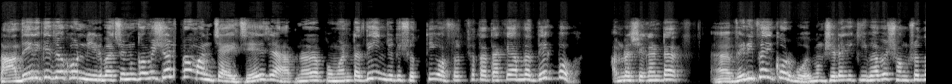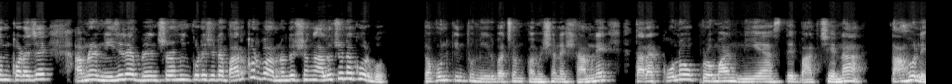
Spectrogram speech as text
তাদেরকে যখন নির্বাচন কমিশন প্রমাণ চাইছে যে আপনারা প্রমাণটা দিন, যদি সত্যি অস্বচ্ছতা থাকে, আমরা দেখব। আমরা সেখানটা ভেরিফাই করব এবং সেটাকে কীভাবে সংশোধন করা যায়, আমরা নিজেরা ব্রেন করে সেটা বার করব, আপনাদের সঙ্গে আলোচনা করব। তখন কিন্তু নির্বাচন কমিশনের সামনে তারা কোনো প্রমাণ নিয়ে আসতে পারছে না। তাহলে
